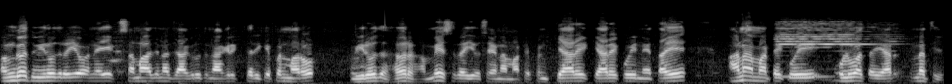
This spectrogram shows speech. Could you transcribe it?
અંગત વિરોધ રહ્યો અને એક સમાજના જાગૃત નાગરિક તરીકે પણ મારો વિરોધ હર હંમેશ રહ્યો છે એના માટે. પણ ક્યારે ક્યારે કોઈ નેતાએ આના માટે કોઈ બોલવા તૈયાર નથી?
